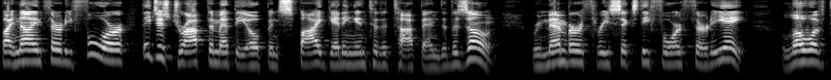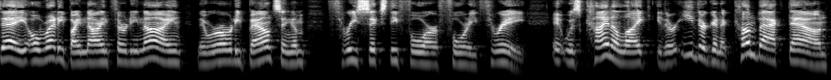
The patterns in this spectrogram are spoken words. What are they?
by 934, they just dropped them at the open SPY getting into the top end of the zone. Remember 364.38. Low of day already by 939, they were already bouncing them 364.43. It was kind of like they're either going to come back down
